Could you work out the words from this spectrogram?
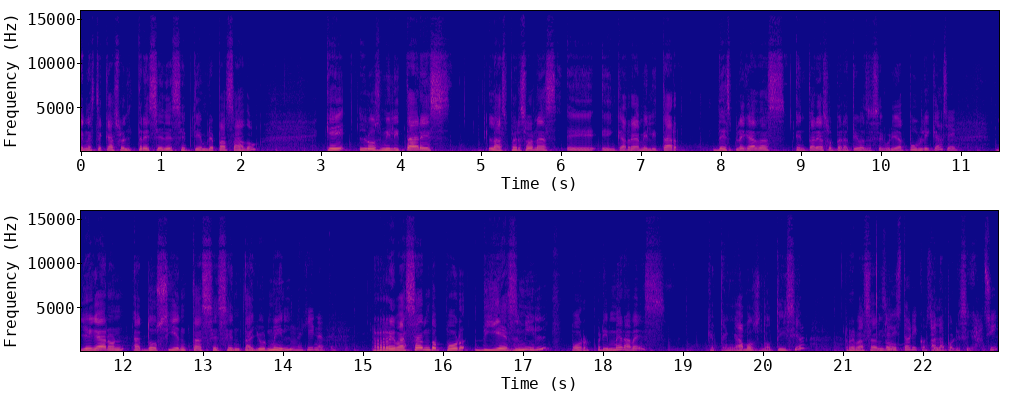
en este caso el 13 de septiembre pasado, que los militares, las personas eh, en carrera militar desplegadas en tareas operativas de seguridad pública, Sí. llegaron a 261 mil Imagínate. Rebasando por 10 mil por primera vez que tengamos noticia, rebasando histórico, sí. a la policía. Sí.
